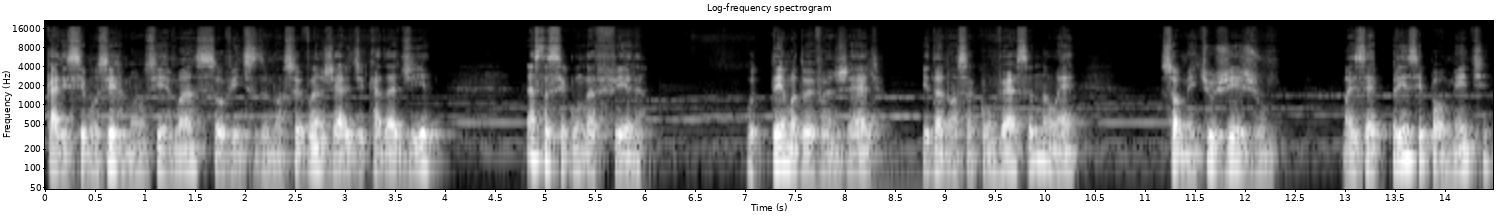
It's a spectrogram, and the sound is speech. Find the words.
Caríssimos irmãos e irmãs, ouvintes do nosso Evangelho de cada dia, nesta segunda-feira, o tema do Evangelho e da nossa conversa não é somente o jejum, mas é principalmente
